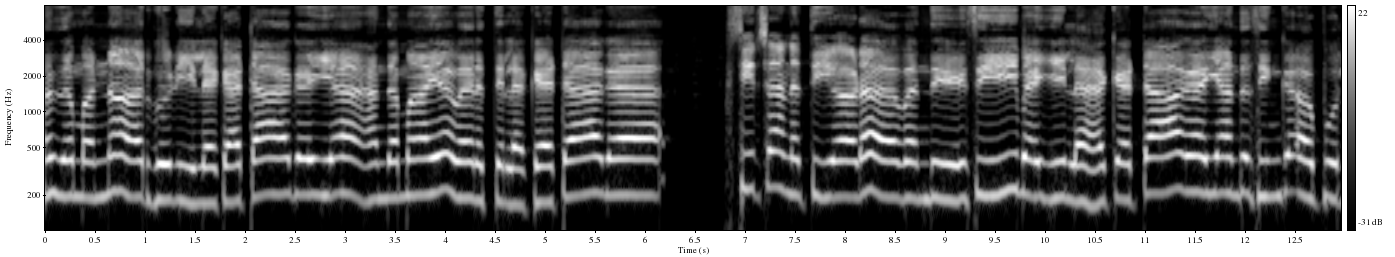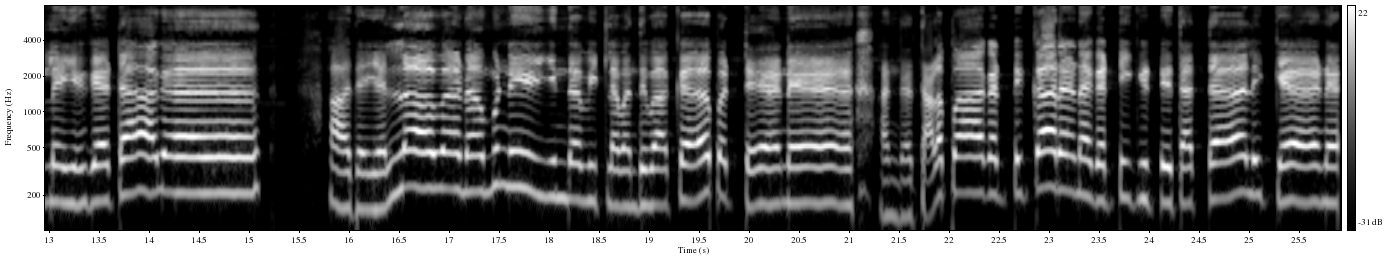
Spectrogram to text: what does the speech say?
அந்த மன்னார்குடியில் கேட்டாக ஏன் அந்த மாயவரத்தில் கேட்டாக? சிற்சனத்தியோட வந்து சீமையில் கேட்டாக அந்த சிங்கப்பூர்லையும் கேட்டாக? அதையெல்லாம் வேணாம்னு இந்த வீட்டில் வந்து வாக்கப்பட்டேனே. அந்த தலப்பா கட்டுக்காரனை கட்டிக்கிட்டு தத்தளிக்கனே.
